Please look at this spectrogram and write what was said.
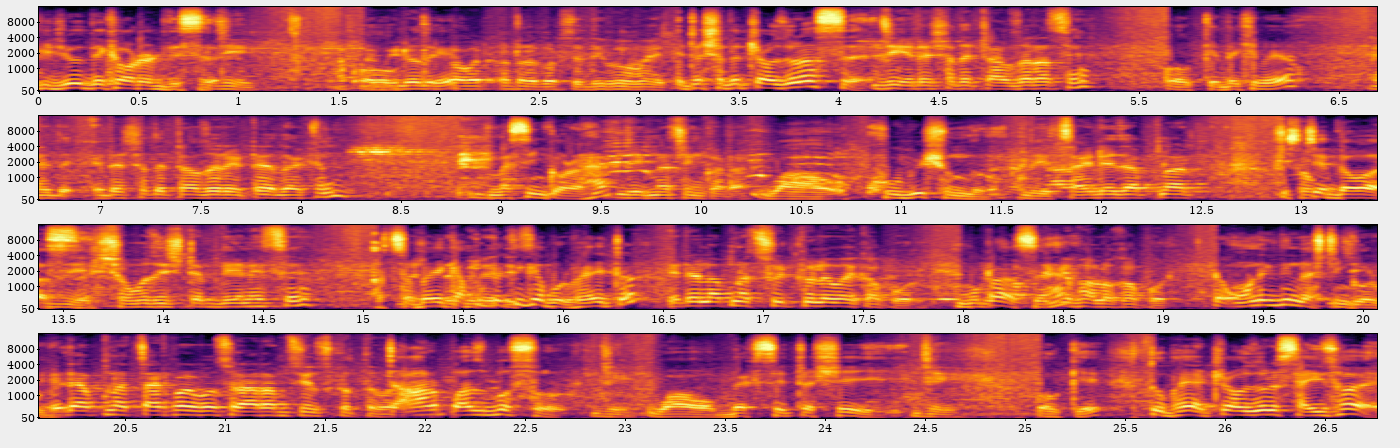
ভিডিও দেখে অর্ডার দিচ্ছে জি আপনার ভিডিও দেখে অর্ডার করছে দিব ভাই। এটার সাথে ট্রাউজার আছে? জি এটার সাথে ট্রাউজার আছে। ওকে দেখি ভাইয়া। এটার সাথে ট্রাউজার এটা দেখেন। ম্যাচিং করা হ্যাঁ? জি ম্যাচিং করা। ওয়াও খুবই সুন্দর। জি সাইডে যে আপনার স্টেপ দেওয়া আছে। সবুজ স্টেপ দিয়ে নিচ্ছে আচ্ছা ভাই কাপড়টা কি কাপড় ভাই এটা? এটা হলো আপনার সুইট ফেলে ভাই কাপড়। মোটা আছে, সবথেকে হ্যাঁ? ভালো কাপড়। এটা অনেকদিন লাস্টিং করবে। এটা আপনার চার পাঁচ বছর আরামসে ইউজ করতে পারবে চার পাঁচ বছর? জি। ওয়াও ব্যাক সাইডটা সেই? জি। ওকে তো ভাইয়া ট্রাউজারের সাইজ হয়?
